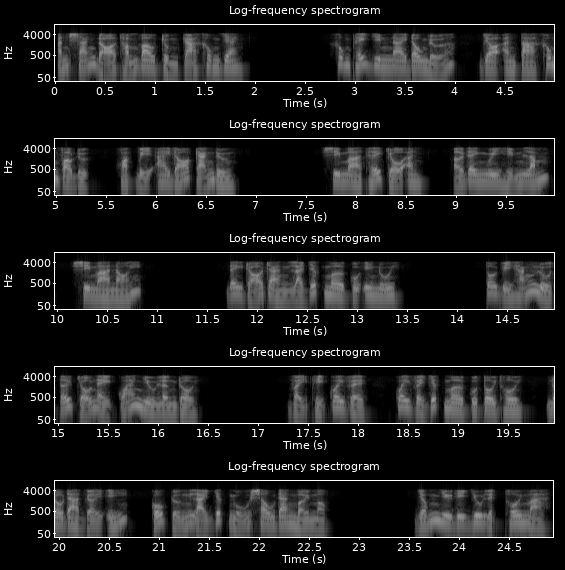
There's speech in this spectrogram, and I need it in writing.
ánh sáng đỏ thẫm bao trùm cả không gian. Không thấy Jinnai đâu nữa, do anh ta không vào được, hoặc bị ai đó cản đường. Shima thế chỗ anh, ở đây nguy hiểm lắm, Shima nói. Đây rõ ràng là giấc mơ của Inui. Tôi bị hắn lùa tới chỗ này quá nhiều lần rồi. Vậy thì quay về, quay về giấc mơ của tôi thôi, Noda gợi ý, cố cưỡng lại giấc ngủ sâu đang mời mọc. Giống như đi du lịch thôi mà.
